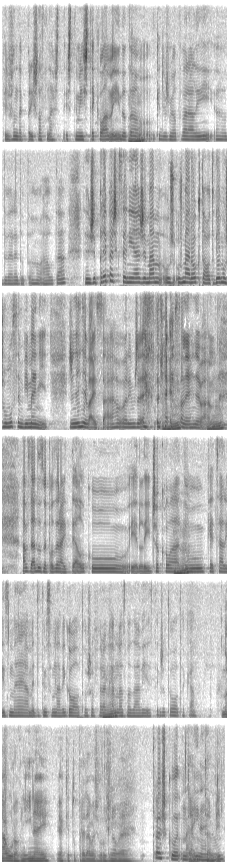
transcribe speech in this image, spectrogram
keď už som tak prišla s, naš, s tými šteklami do toho, uh-huh. keď už mi otvárali uh, dvere do toho auta, takže prepač Ksenia, že mám, už, už má rok to auto, viem, už ho musím vymeniť. Že nehnevaj sa. Hovorím, že teda uh-huh. ja sa nehnevám. Uh-huh. A vzadu sme pozerali telku, jedli čokoládu, mm-hmm. kecali sme a medzi tým som navigoval toho šoféra, mm-hmm. kam nás má zaviesť. Takže to bolo taká... Na úrovni inej, aké tu predávaš v Ružinové? Trošku na ten, iné. Ten no.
